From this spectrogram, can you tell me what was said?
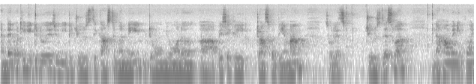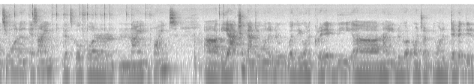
And then what you need to do is you need to choose the customer name to whom you want to uh, basically transfer the amount. So let's choose this one. Now how many points you want to assign? Let's go for nine points uh, the action that you want to do whether you want to credit the uh, nine reward points or you want to debit the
